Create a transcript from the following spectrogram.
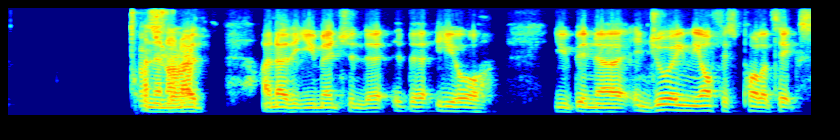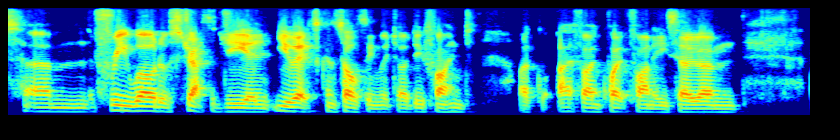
That's and then right. I know I know that you mentioned that that you're you've been uh, enjoying the office politics, um, free world of strategy and UX consulting, which I do find I, I find quite funny. So um,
